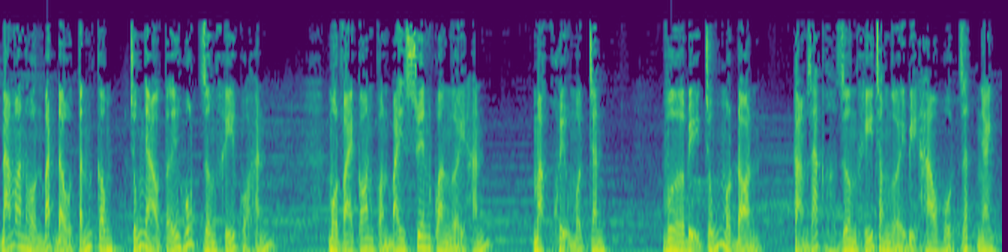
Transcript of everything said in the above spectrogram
Đám oan hồn bắt đầu tấn công, chúng nhào tới hút dương khí của hắn. Một vài con còn bay xuyên qua người hắn, mặc khuỵu một chân. Vừa bị trúng một đòn, cảm giác dương khí trong người bị hao hụt rất nhanh.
